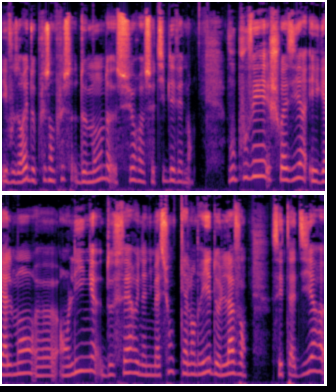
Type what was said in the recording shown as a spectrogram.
et vous aurez de plus en plus de monde sur ce type d'événement. Vous pouvez choisir également en ligne de faire une animation calendrier de l'avant, c'est-à-dire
